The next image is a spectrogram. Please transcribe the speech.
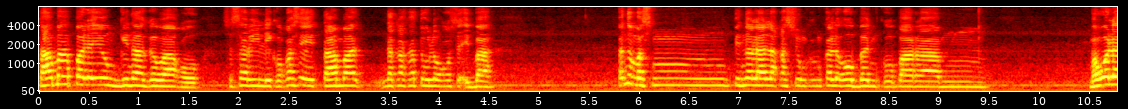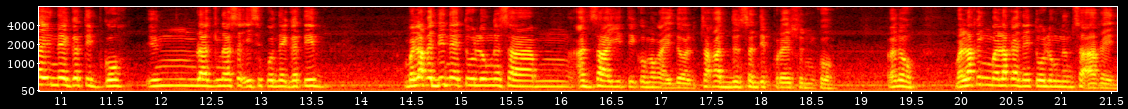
tama pala yung ginagawa ko sa sarili ko kasi tama nakakatulong ako sa iba. Ano mas mm, pinalalakas yung kalooban ko para mm, mawala yung negative ko. Yung lagi nasa isip ko negative. Malaki din na tulong na sa mm, anxiety ko mga idol tsaka dun sa depression ko. Ano malaking malaki na tulong nun sa akin.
